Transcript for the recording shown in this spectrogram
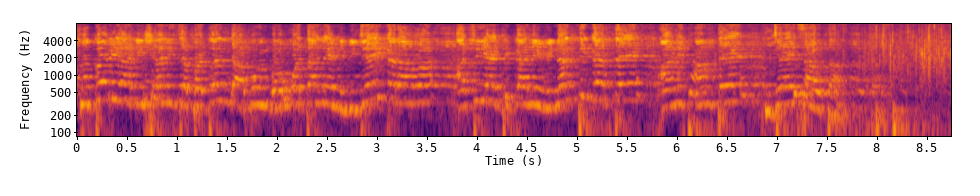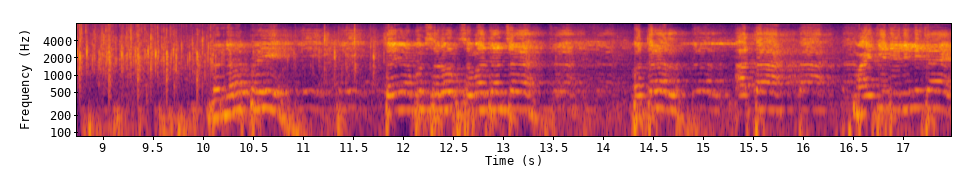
कुकरी या निशाणीचं बटन दाबून बहुमताने विजयी करावं अशी या ठिकाणी विनंती करते आणि थांबते. जय सावता. धन्यवाद ताई. आपण सर्व समाजांचा बद्दल आता माहिती दिलेलीच आहे.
